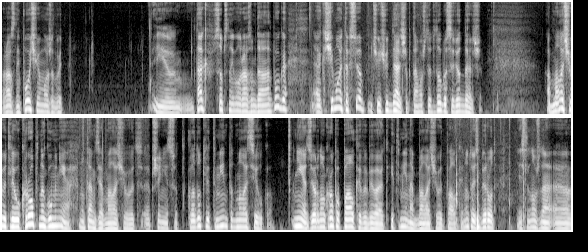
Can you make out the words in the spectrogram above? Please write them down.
разной почве, может быть. И так, собственно, ему разум дан от Бога. К чему это все? Чуть-чуть дальше, потому что этот образ идет дальше. Обмолачивают ли укроп на гумне, ну там, где обмолачивают э, пшеницу? Кладут ли тмин под молотилку? Нет, зерна укропа палкой выбивают, и тмин обмолачивают палкой. Ну, то есть берут, если нужно э,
